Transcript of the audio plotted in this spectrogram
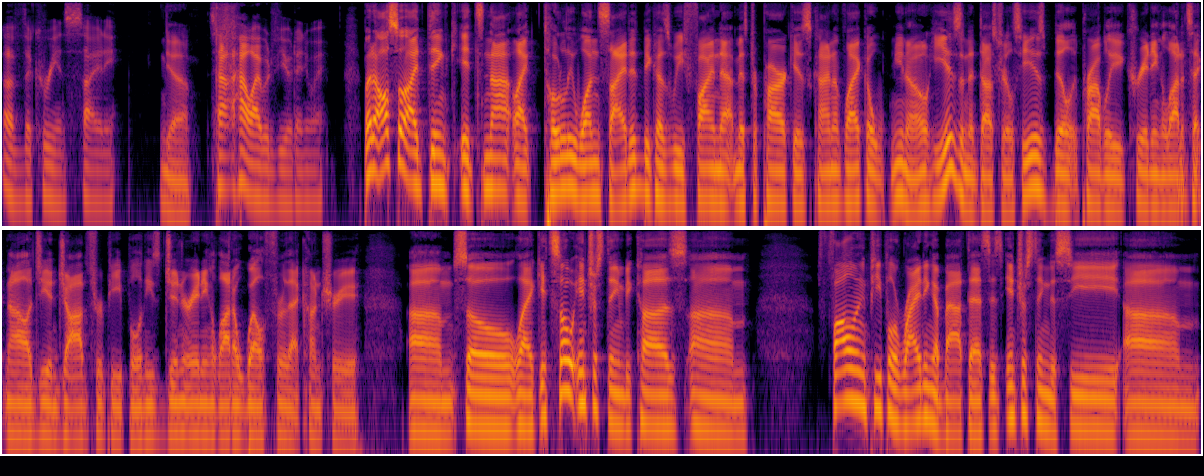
of the Korean society. yeah. It's how, how I would view it anyway. But also, I think it's not like totally one sided because we find that Mr. Park is kind of like a, you know, he is an industrialist. He is built, probably creating a lot of technology and jobs for people, and he's generating a lot of wealth for that country. Um, so, like, it's so interesting because um, following people writing about this is interesting to see. Um,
